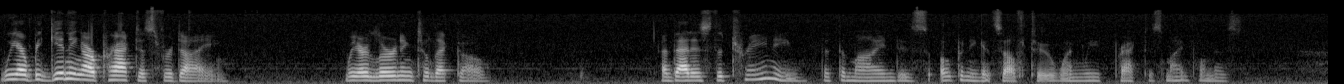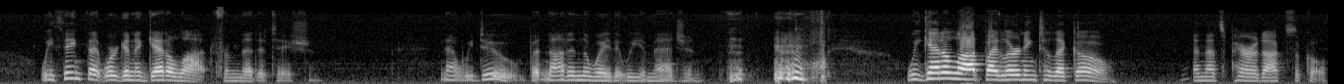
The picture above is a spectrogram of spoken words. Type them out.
we are beginning our practice for dying. We are learning to let go. And that is the training that the mind is opening itself to when we practice mindfulness. We think that we're going to get a lot from meditation. Now we do, but not in the way that we imagine. we get a lot by learning to let go, and that's paradoxical,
